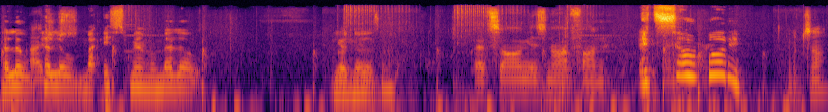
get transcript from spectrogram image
Hello, I hello, just- my isme mellow. You guys know that song? That song is not fun. It's so funny. What song?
